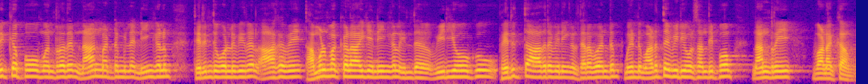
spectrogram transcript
இருக்க போகும் என்றதையும் நான் மட்டுமில்லை நீங்களும் தெரிந்து கொள்ளுவீர்கள். ஆகவே தமிழ் மக்களாகிய நீங்கள் இந்த வீடியோவுக்கு பெருத்த ஆதரவை நீங்கள் தர வேண்டும். மீண்டும் அடுத்த வீடியோவில் சந்திப்போம். நன்றி வணக்கம்.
